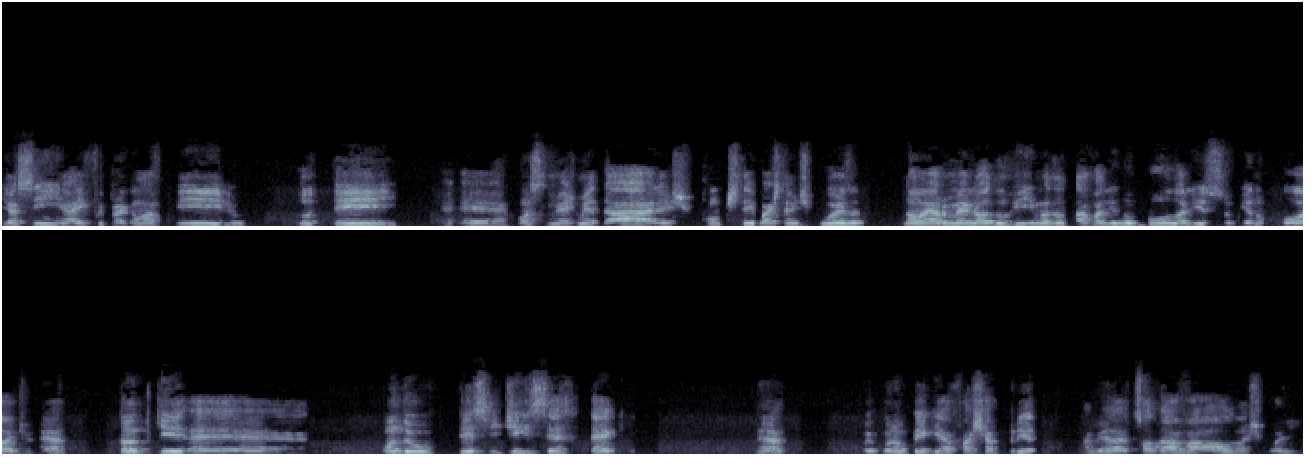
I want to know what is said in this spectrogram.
E assim, aí fui para Gama Filho, lutei, é, é, consegui minhas medalhas, conquistei bastante coisa. Não era o melhor do Rio, mas eu estava ali no bolo, ali, subia no pódio, né? Tanto que é, quando eu decidi ser técnico, né? Foi quando eu peguei a faixa preta. Na verdade, só dava aula na escolinha.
